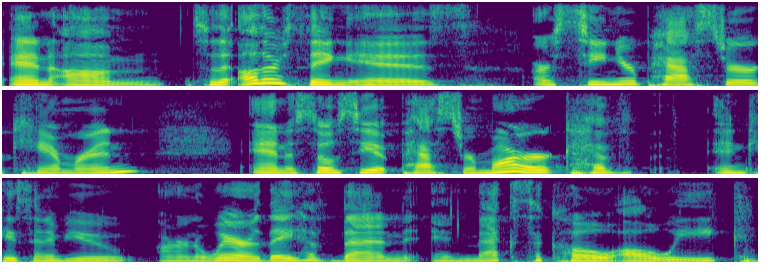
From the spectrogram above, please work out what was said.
And um, so the other thing is our senior pastor Cameron and Associate Pastor Mark have, in case any of you aren't aware, they have been in Mexico all week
